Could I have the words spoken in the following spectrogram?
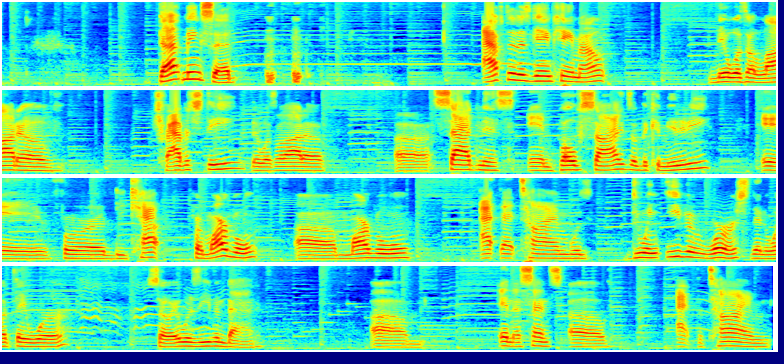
That being said, after this game came out, there was a lot of travesty. There was a lot of uh, sadness in both sides of the community. And for the cap for Marvel, uh, Marvel at that time was doing even worse than what they were. So it was even bad. Um, in a sense of at the time,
